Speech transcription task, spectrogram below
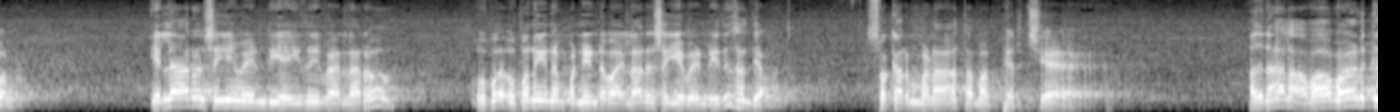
பண்ணணும். எல்லாரும் செய்ய வேண்டிய இது எல்லாரும் உப உபநயனம் பண்ணிண்டவா எல்லாரும் செய்ய வேண்டியது சந்தியாவந்தம். ஸ்வகர்மணா தமபியர்ச்சிய அதனால் அவாவாளுக்கு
